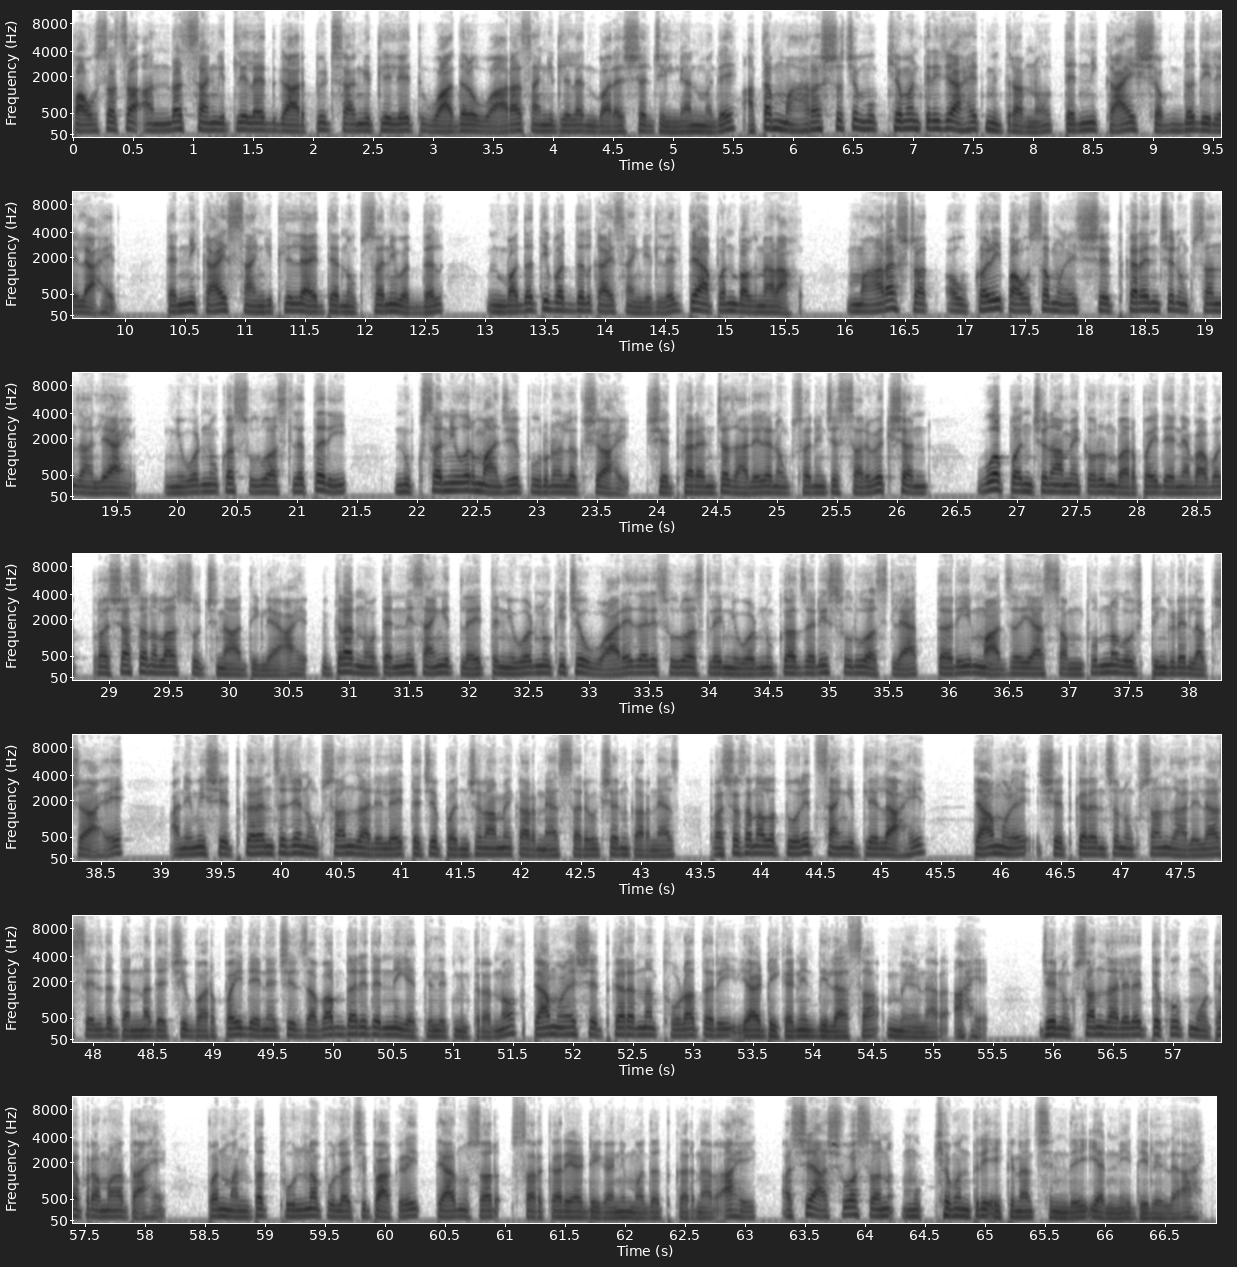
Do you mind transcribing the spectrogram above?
पावसाचा अंदाज सांगितलेला आहेत गारपीट सांगितलेले आहेत वादळ वारा सांगितलेला आहेत बऱ्याचशा जिल्ह्यांमध्ये. आता महाराष्ट्राचे मुख्यमंत्री जे आहेत मित्रांनो त्यांनी काय शब्द दिलेले आहेत? त्यांनी काय सांगितलेले आहे त्या नुकसानीबद्दल मदतीबद्दल काय सांगितले ते आपण बघणार आहोत. महाराष्ट्रात अवकाळी पावसामुळे शेतकऱ्यांचे नुकसान झाले आहे. निवडणुका सुरू असल्या तरी नुकसानीवर माझे पूर्ण लक्ष आहे. शेतकऱ्यांच्या झालेल्या नुकसानीचे सर्वेक्षण व पंचनामे करून भरपाई देण्याबाबत प्रशासनाला सूचना दिल्या आहेत. मित्रांनो त्यांनी सांगितलंय तर निवडणुकीचे वारे जरी सुरू असले निवडणुका जरी सुरू असल्या तरी माझं या संपूर्ण गोष्टींकडे लक्ष आहे. आणि मी शेतकऱ्यांचं जे नुकसान झालेलं आहे त्याचे पंचनामे करण्यास सर्वेक्षण करण्यास प्रशासनाला त्वरित सांगितलेलं आहे. त्यामुळे शेतकऱ्यांचं नुकसान झालेलं असेल तर त्यांना त्याची भरपाई देण्याची जबाबदारी त्यांनी घेतलेली मित्रांनो. त्यामुळे शेतकऱ्यांना थोडा तरी या ठिकाणी दिलासा मिळणार आहे. जे नुकसान झालेले आहे ते खूप मोठ्या प्रमाणात आहे. पण म्हणतात फुल ना फुलाची पाकळी त्यानुसार सरकार या ठिकाणी मदत करणार आहे असे आश्वासन मुख्यमंत्री एकनाथ शिंदे यांनी दिलेलं आहे.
